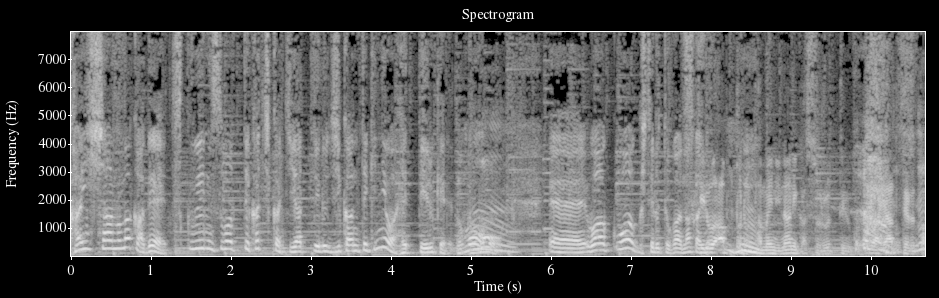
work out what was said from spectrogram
会社の中で机に座ってカチカチやってる時間的には減っているけれども、うん、えー、ワークワークしてるとかなんかスキルアップのために何かするっていうことはやってると、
